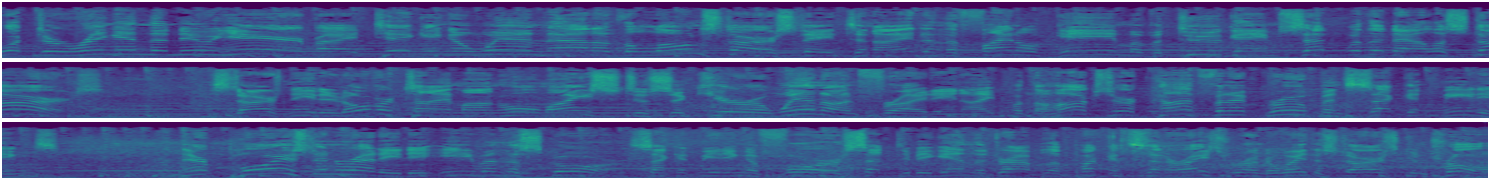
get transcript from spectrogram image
Look to ring in the new year by taking a win out of the Lone Star State tonight in the final game of a two game set with the Dallas Stars. The Stars needed overtime on home ice to secure a win on Friday night, but the Hawks are a confident group in second meetings. And they're poised and ready to even the score. Second meeting of four set to begin. The drop of the puck at center ice. We're underway. The Stars control.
